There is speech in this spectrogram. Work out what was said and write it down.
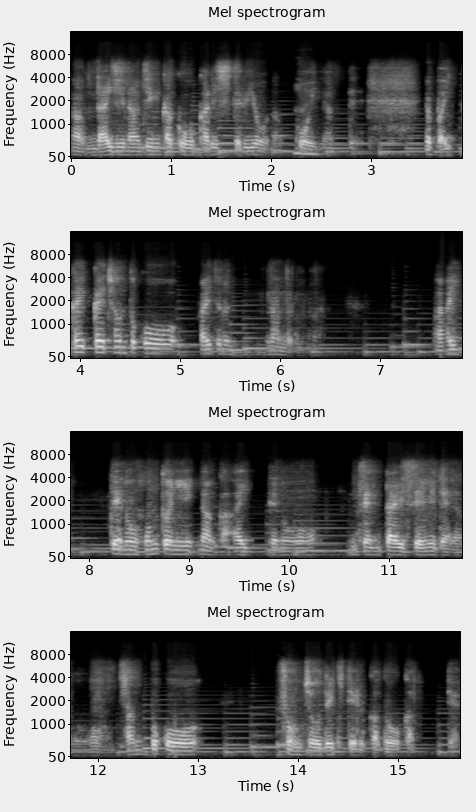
あの大事な人格をお借りしてるような行為になって、やっぱ一回一回ちゃんとこう相手のなんだろうな相手の本当になんか相手の全体性みたいなのをちゃんとこう尊重できてるかどうかって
